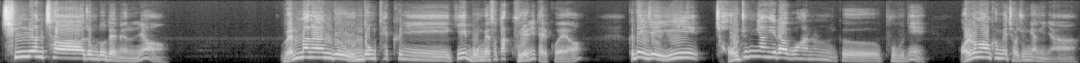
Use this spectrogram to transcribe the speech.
7년 차 정도 되면은요 웬만한 그 운동 테크닉이 몸에서 딱 구현이 될 거예요. 근데 이제 이 저중량이라고 하는 그 부분이 얼마만큼의 저중량이냐,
